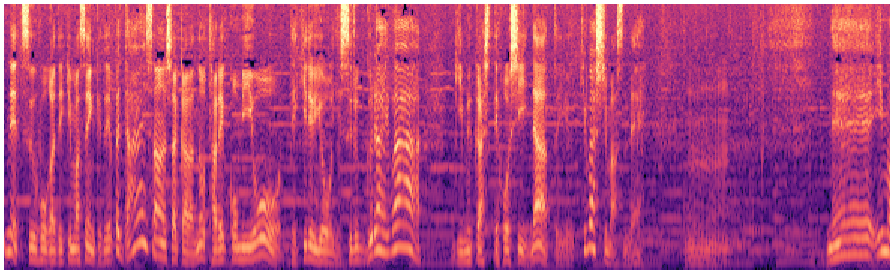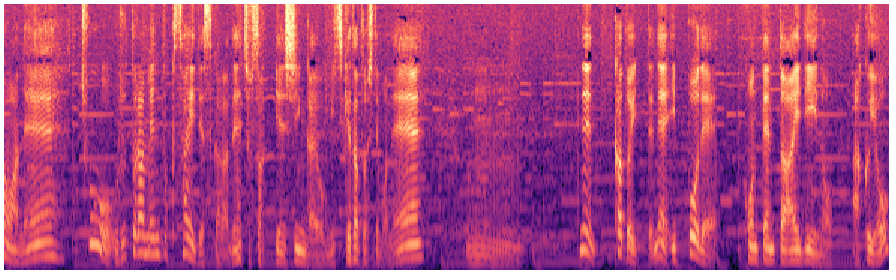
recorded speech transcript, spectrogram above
ね、通報ができませんけどやっぱり第三者からのタレコミをできるようにするぐらいは義務化してほしいなという気はしますね。うん。ね今はね超ウルトラ面倒くさいですからね著作権侵害を見つけたとしてもね。うん。ね、かといってね一方でコンテンツ ID の悪用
